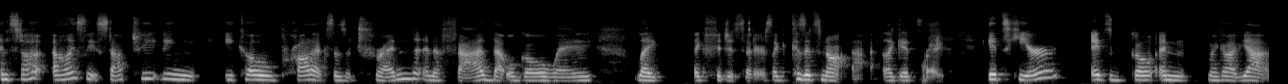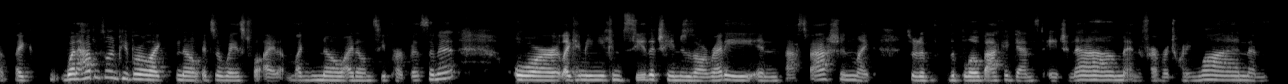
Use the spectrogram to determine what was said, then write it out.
and stop honestly stop treating eco products as a trend and a fad that will go away like like fidget spinners like because it's not that. Like it's right. it's here it's go and my god yeah like what happens when people are like no it's a wasteful item like no i don't see purpose in it or like i mean you can see the changes already in fast fashion like sort of the blowback against h&m and forever 21 and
